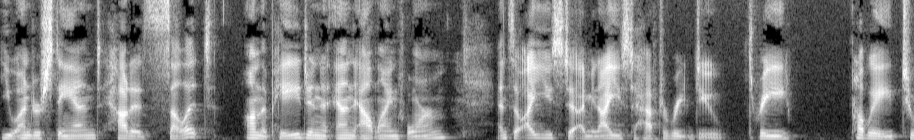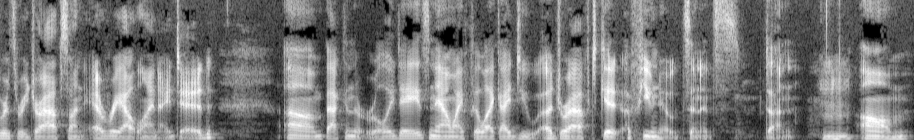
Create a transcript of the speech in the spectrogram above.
you understand how to sell it on the page in an outline form. And so I used to, I mean, I used to have to redo three, probably two or three drafts on every outline I did um, back in the early days. Now I feel like I do a draft, get a few notes, and it's done. Um,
